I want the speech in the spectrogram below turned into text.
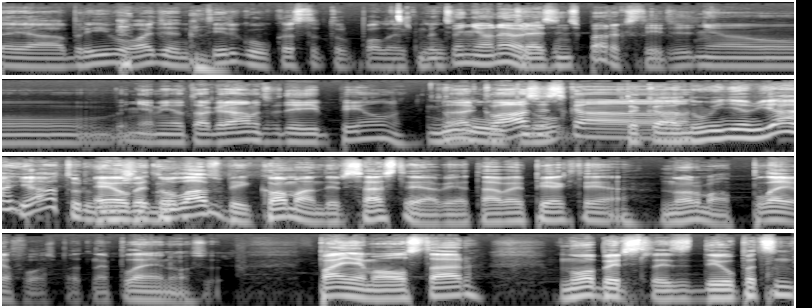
tajā brīvo aģentu tirgu, kas tur paliek. Nu, Bet viņi jau nevarēs viņus parakstīt. Viņi jau, viņiem jau tā grāmatvedība pilna. nu, tā ir lūk, klasiskā. Nu, tā kā nu, viņiem jā, jātur. Jā, bet ir, nu, labs bija. Komanda ir sestajā vietā vai piektajā. Normāli, playoffs pat ne plēnos. Paņem All-Star, nobirst līdz 12.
